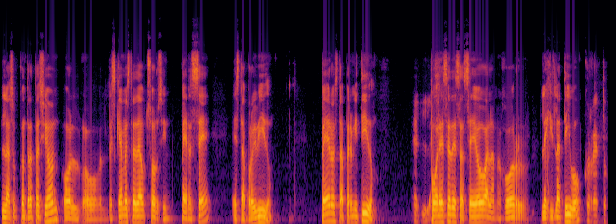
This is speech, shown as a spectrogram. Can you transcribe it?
la subcontratación o, o, el esquema este de outsourcing per se está prohibido, pero está permitido. Por ese desaseo a lo mejor legislativo. Correcto.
